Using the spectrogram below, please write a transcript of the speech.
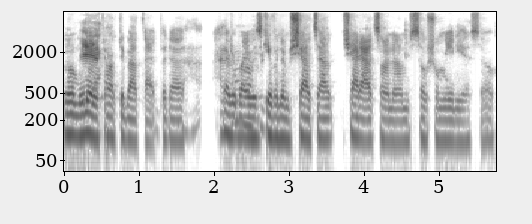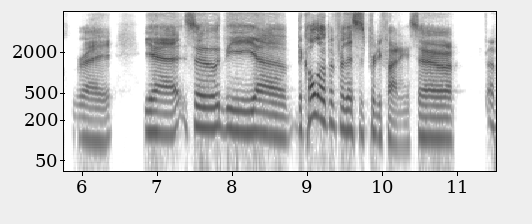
Well, we Yeah. never talked about that, but uh, everybody was giving him shouts out, shout outs on um, social media. So Right. Yeah. So the uh, the cold open for this is pretty funny. So uh,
